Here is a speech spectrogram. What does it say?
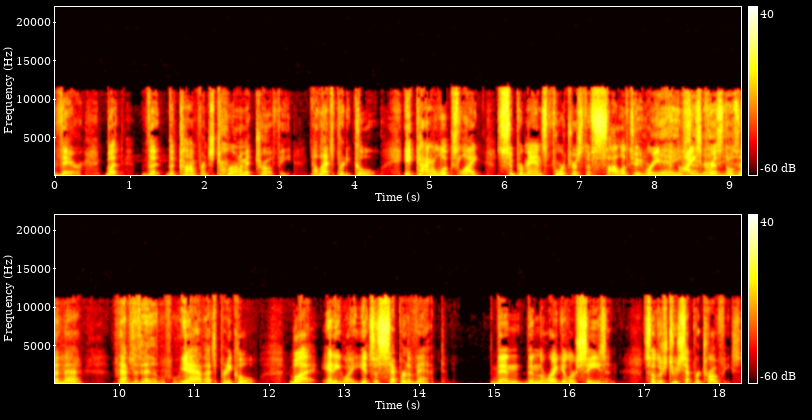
there. But the the conference tournament trophy. Now that's pretty cool. It kind of looks like Superman's Fortress of Solitude, where you Yeah, put the ice that, crystals yeah. in that. That's say that before. Yeah, that's pretty cool. But anyway, it's a separate event than than the regular season. So there's two separate trophies.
